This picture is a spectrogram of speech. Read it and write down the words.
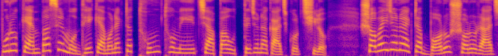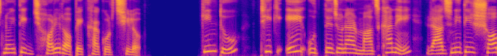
পুরো ক্যাম্পাসের মধ্যে কেমন একটা থুমথুমে চাপা উত্তেজনা কাজ করছিল। সবাই যেন একটা বড় সড় রাজনৈতিক ঝড়ের অপেক্ষা করছিল। কিন্তু ঠিক এই উত্তেজনার মাঝখানেই রাজনীতির সব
